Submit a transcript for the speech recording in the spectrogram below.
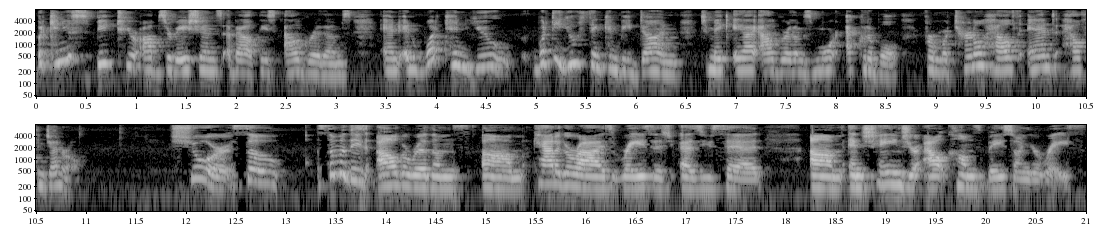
But can you speak to your observations about these algorithms and and what can you what do you think can be done to make AI algorithms more equitable for maternal health and health in general? Sure. So some of these algorithms um, categorize race, as, as you said, um, and change your outcomes based on your race.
